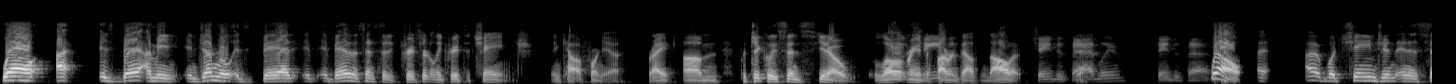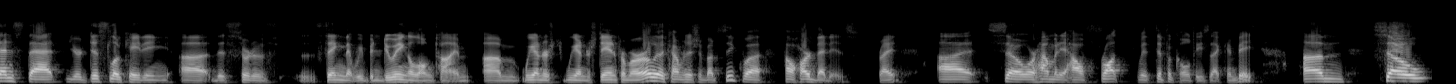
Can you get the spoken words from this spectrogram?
Well, I, it's bad. I mean, in general, it's bad. It, it bad in the sense that it creates, certainly creates a change in California, right? Um, particularly since you know lowering so it to five hundred thousand dollars. Changes bad, yeah. Changes bad. Well, I, I would change in, in a sense that you're dislocating uh, this sort of thing that we've been doing a long time. Um, we under, we understand from our earlier conversation about CEQA how hard that is, right? Uh, so, or how many how fraught with difficulties that can be. Um, so,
